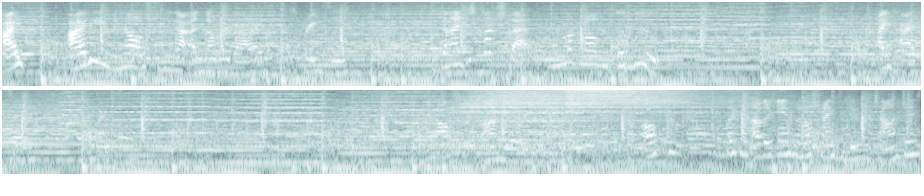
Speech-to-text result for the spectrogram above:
I I didn't even know I was shooting at another guy. It's crazy. But then I just touched that. And look at all the good loot. I had to. And also, I'm really Also, like in other games when I was trying to do the challenges,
